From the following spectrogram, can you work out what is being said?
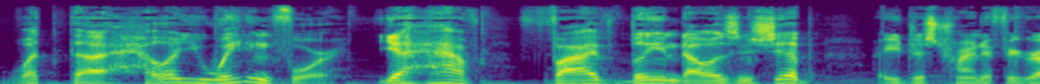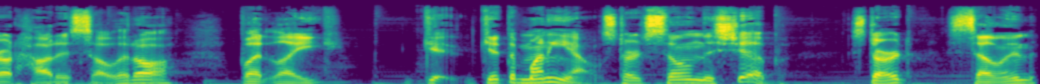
what the hell are you waiting for? You have $5 billion in SHIB. Are you just trying to figure out how to sell it all? But like, get, get the money out. Start selling the SHIB. Start selling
